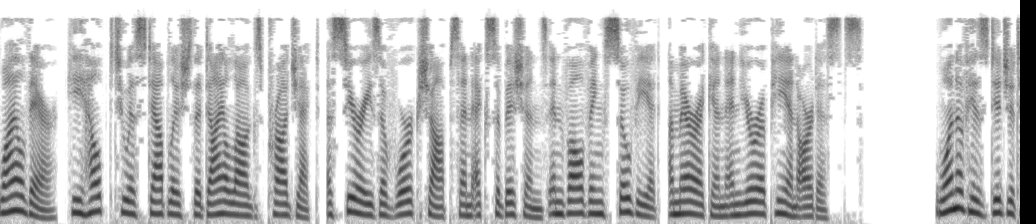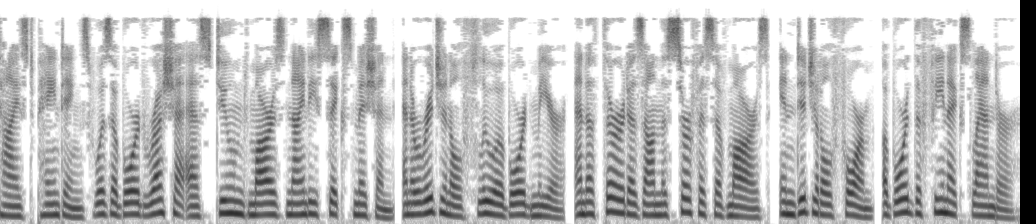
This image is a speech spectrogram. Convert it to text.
While there, he helped to establish the Dialogues Project, a series of workshops and exhibitions involving Soviet, American and European artists. One of his digitized paintings was aboard Russia's doomed Mars 96 mission, an original flew aboard Mir, and a third is on the surface of Mars, in digital form, aboard the Phoenix lander.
